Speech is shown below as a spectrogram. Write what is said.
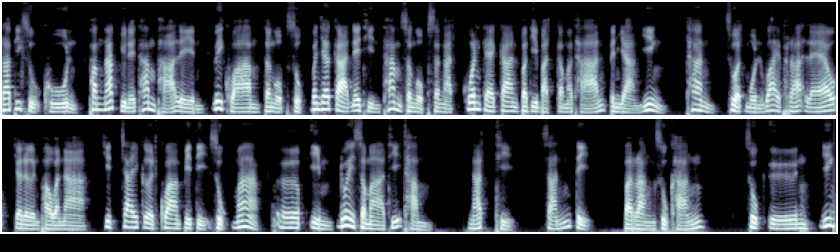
พระภิกษุคูณพำนักอยู่ในถ้ำผาเลน ด้วยความสงบสุข บรรยากาศในถิ่นถ้ำสงบสงัด ควรแก่การปฏิบัติกรรมฐานเป็นอย่างยิ่ง ท่าน สวดมนต์ไหว้พระแล้ว เจริญภาวนา จิตใจเกิดความปิติสุขมาก เอิบอิ่มด้วยสมาธิธรรม นัตถิ สันติ ปรังสุขัง สุขอื่นยิ่ง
